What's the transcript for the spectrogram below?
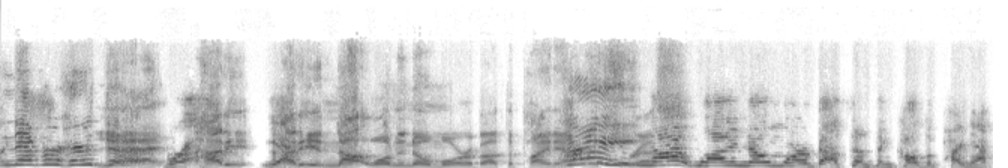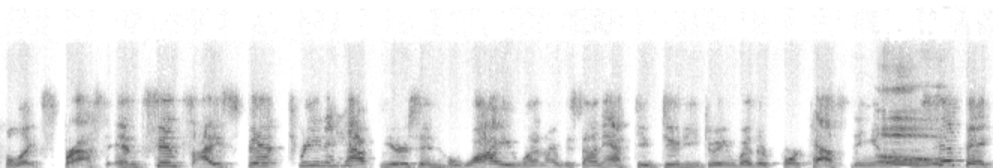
I've never heard Yeah. that. Express. How do you Yeah. how do you not want to know more about the pineapple Right. do express? not want to know more about something called the Pineapple Express. And since I spent three and a half years in Hawaii when I was on active duty doing weather forecasting in Oh, the Pacific,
